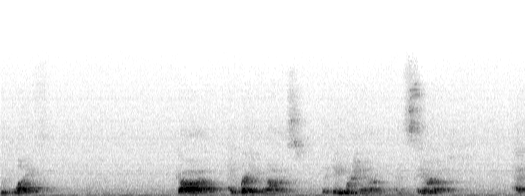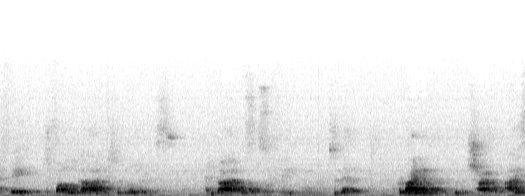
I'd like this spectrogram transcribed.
with life. God had recognized that Abraham and Sarah had faith to follow God into the wilderness, and God was also faithful to them, providing them with a child, Isaac.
